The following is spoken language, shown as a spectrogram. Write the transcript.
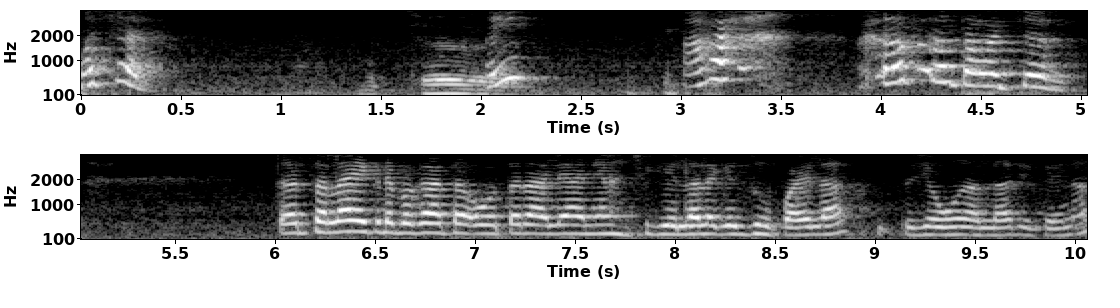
मच्छर मच्छर खरोखर होता मच्छर. तर चला इकडे बघा आता ओ तर आले आणि हंशी गेला लगेच झोपायला. तो जेवण आला तिथे ना.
